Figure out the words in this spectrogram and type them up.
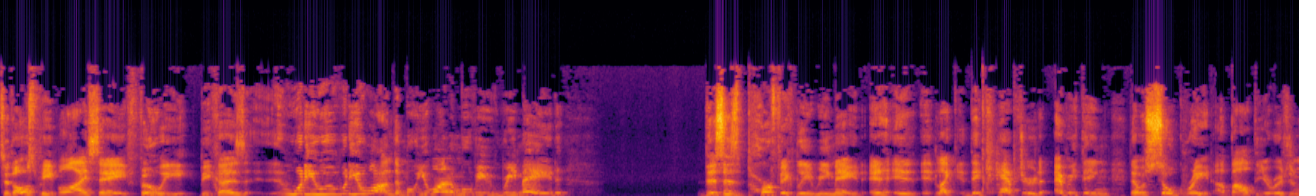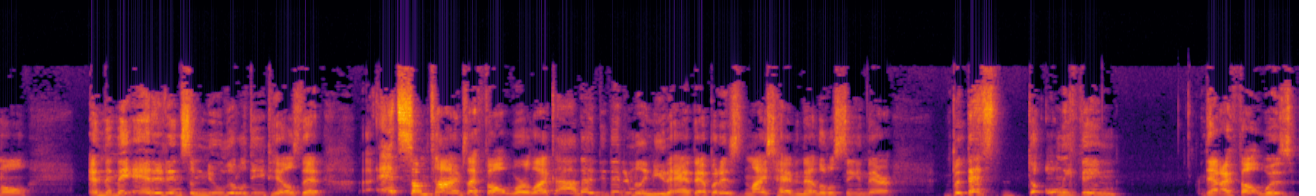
To those people, I say fooey because what do you what do you want? The you want a movie remade. This is perfectly remade. It, it, it like they captured everything that was so great about the original, and then they added in some new little details that at sometimes I felt were like, ah, they, they didn't really need to add that, but it's nice having that little scene there. But that's the only thing that I felt was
